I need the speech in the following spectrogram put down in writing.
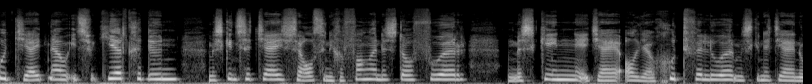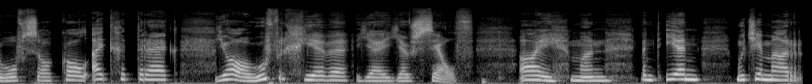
Goed, jy het nou iets verkeerd gedoen. Miskien sit jy selfs in die gevangenis daarvoor. Miskien het jy al jou goed verloor, miskien het jy 'n hofsaak kaal uitgetrek. Ja, hoe vergewe jy jouself? Ai man, punt 1, moet jy maar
